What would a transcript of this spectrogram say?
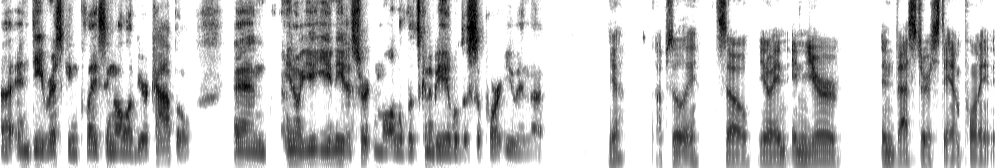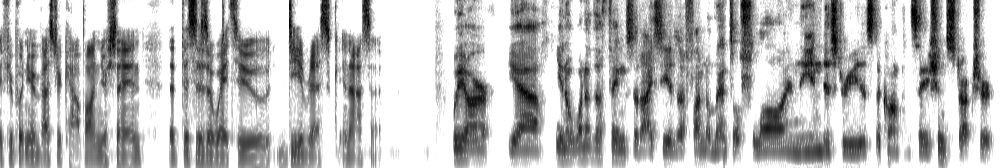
uh, and de-risking placing all of your capital. And you know you, you need a certain model that's going to be able to support you in that. Yeah absolutely. So you know in in your investor standpoint if you're putting your investor cap on you're saying that this is a way to de-risk an asset. We are yeah you know one of the things that i see as a fundamental flaw in the industry is the compensation structure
